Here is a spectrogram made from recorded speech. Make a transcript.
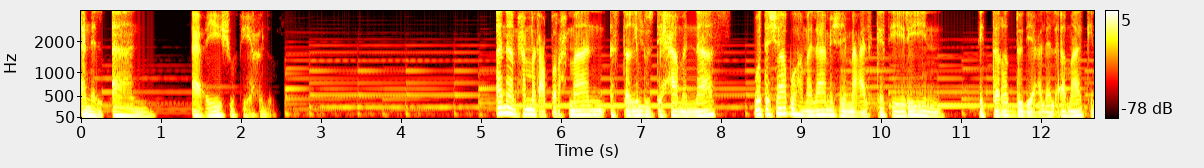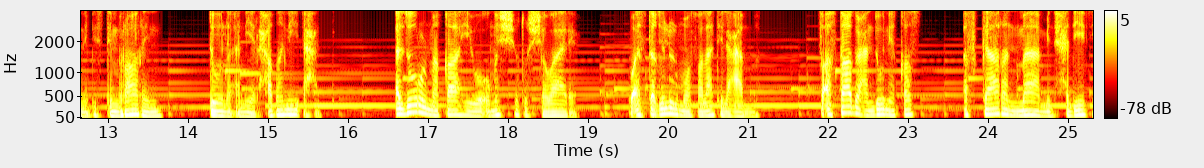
أنا الآن أعيش في حلمي. أنا محمد عبد الرحمن أستغل ازدحام الناس وتشابه ملامحي مع الكثيرين للتردد على الأماكن باستمرار دون أن يلحظني أحد. أزور المقاهي وأمشط الشوارع وأستغل المواصلات العامة. فأصطاد عن دون قصد افكارا ما من حديث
